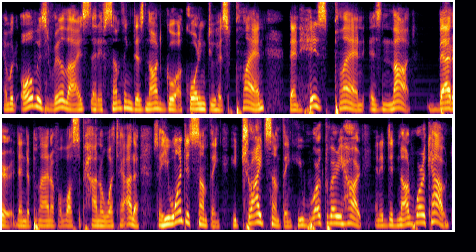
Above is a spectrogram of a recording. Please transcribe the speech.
and would always realize that if something does not go according to his plan, then his plan is not better than the plan of Allah subhanahu wa ta'ala. So he wanted something, he tried something, he worked very hard, and it did not work out.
